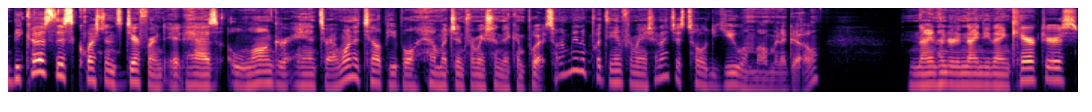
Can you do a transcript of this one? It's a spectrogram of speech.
Because this question's different, it has a longer answer. I want to tell people how much information they can put. So I'm going to put the information I just told you a moment ago. 999 characters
